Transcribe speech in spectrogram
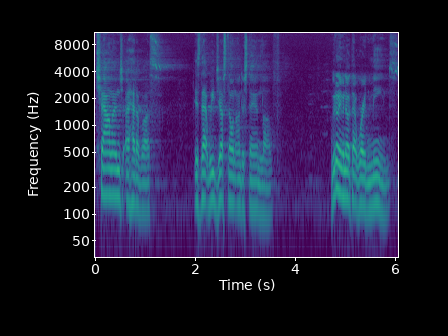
challenge ahead of us is that we just don't understand love. We don't even know what that word means.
